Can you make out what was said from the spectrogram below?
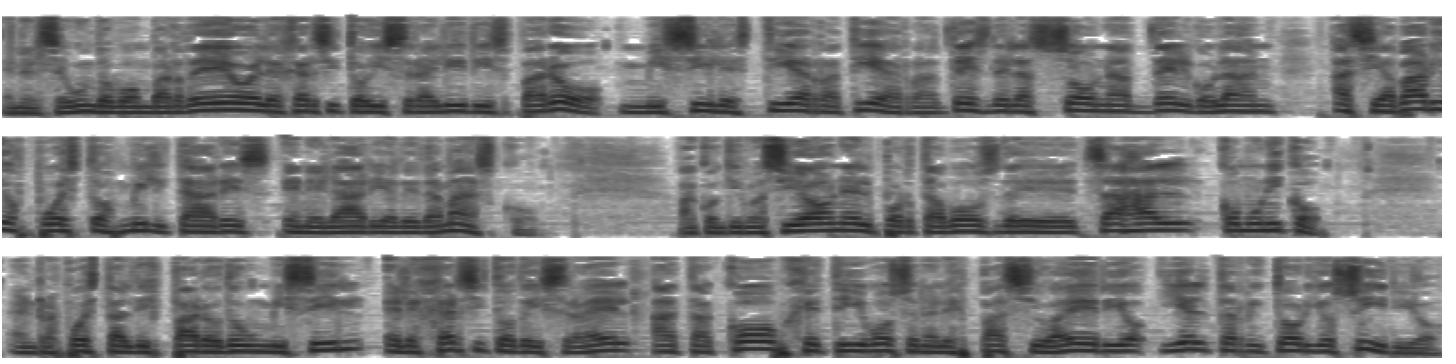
En el segundo bombardeo, el ejército israelí disparó misiles tierra-tierra desde la zona del Golán hacia varios puestos militares en el área de Damasco. A continuación, el portavoz de Tzahal comunicó en respuesta al disparo de un misil, el ejército de Israel atacó objetivos en el espacio aéreo y el territorio sirio.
